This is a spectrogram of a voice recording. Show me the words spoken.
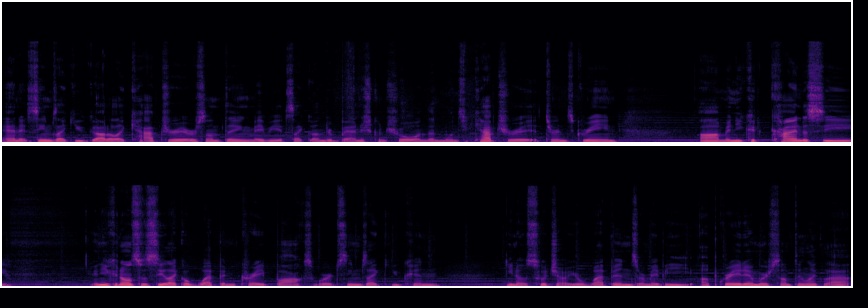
and it seems like you gotta like capture it or something. Maybe it's like under Banished control and then once you capture it it turns green. Um, and you could kind of see and you can also see like a weapon crate box where it seems like you can you know switch out your weapons or maybe upgrade them or something like that.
